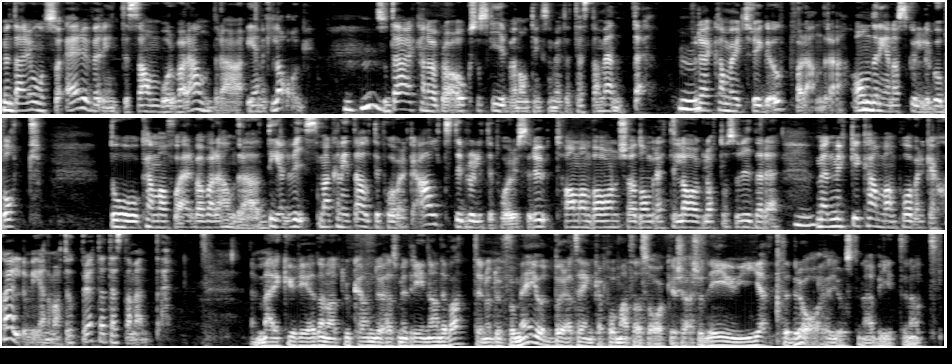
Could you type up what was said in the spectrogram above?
Men däremot så ärver inte sambor varandra enligt lag. Så där kan det vara bra att också skriva någonting som heter testamente. För där kan man ju trygga upp varandra. Om den ena skulle gå bort, då kan man få ärva varandra delvis. Man kan inte alltid påverka allt, det beror lite på hur det ser ut. Har man barn så har de rätt till laglott och så vidare. Men mycket kan man påverka själv genom att upprätta testamente. Jag märker ju redan att du kan det här som ett rinnande vatten och du får mig att börja tänka på massa saker så här. Så det är ju jättebra just den här biten att,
